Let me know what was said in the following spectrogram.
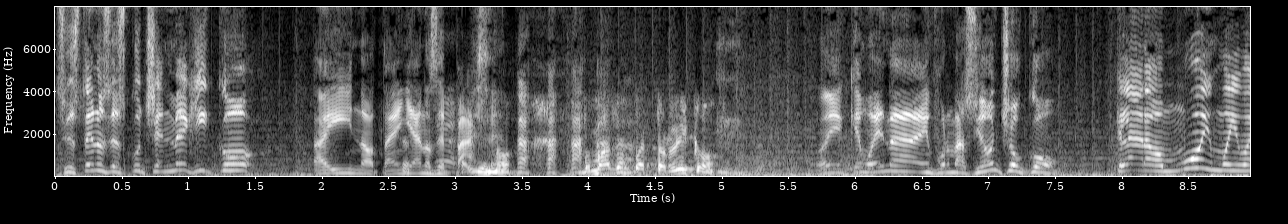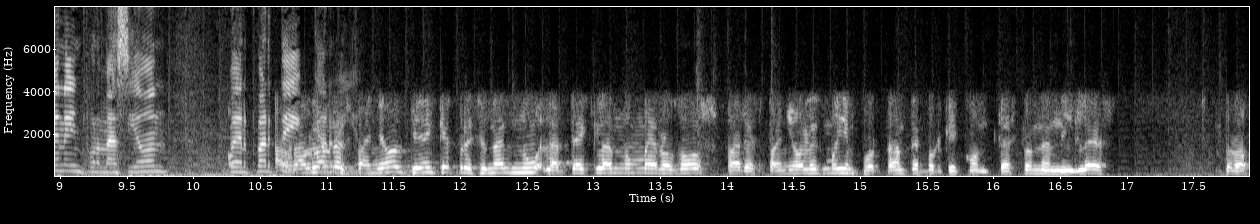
si usted nos escucha en México, ahí no, ya no se pasa. No. Más en Puerto Rico. Oye, qué buena información, Choco. Claro, muy, muy buena información. Por parte Ahora hablan español, tienen que presionar la tecla número dos para español, es muy importante porque contestan en inglés. Pero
